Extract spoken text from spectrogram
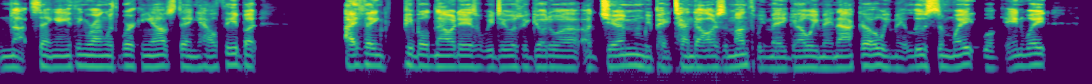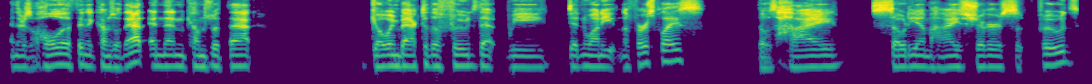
not saying anything wrong with working out, staying healthy, but I think people nowadays, what we do is we go to a, a gym, we pay $10 a month. We may go, we may not go, we may lose some weight, we'll gain weight. And there's a whole other thing that comes with that. And then comes with that going back to the foods that we didn't want to eat in the first place, those high sodium, high sugar foods.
